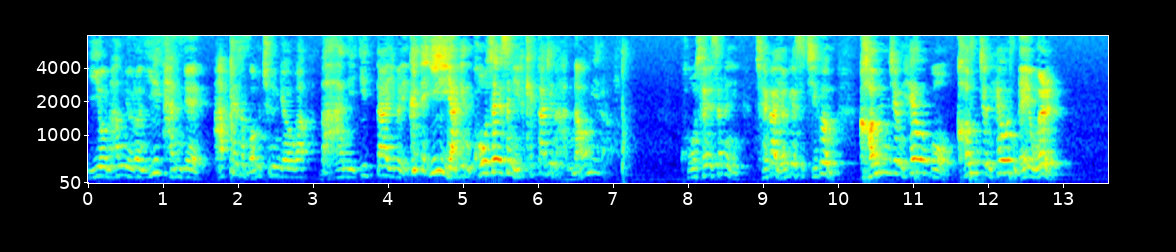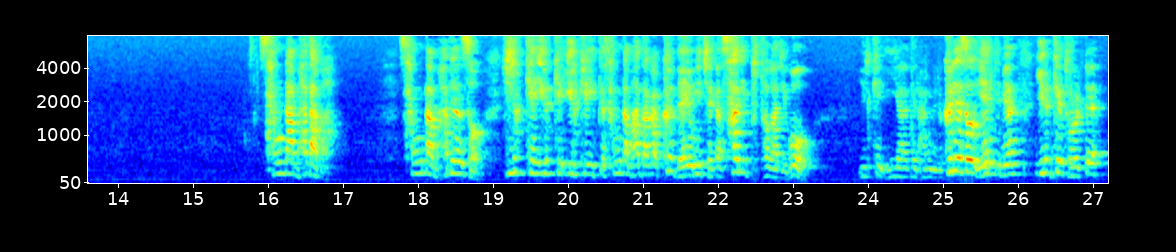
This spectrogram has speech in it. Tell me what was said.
이혼 확률은 이 단계 앞에서 멈추는 경우가 많이 있다 이걸. 근데 이 이야기는 고서에서는 이렇게까지는 안 나옵니다. 고서에서는 제가 여기서 지금 검증해오고 검증해온 내용을 상담하다가 상담하면서 이렇게 이렇게 이렇게 이렇게 상담하다가 그 내용이 제가 살이 붙어가지고 이렇게 이야기를 하는 거죠. 그래서 예를 들면 이렇게 들어올 때,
